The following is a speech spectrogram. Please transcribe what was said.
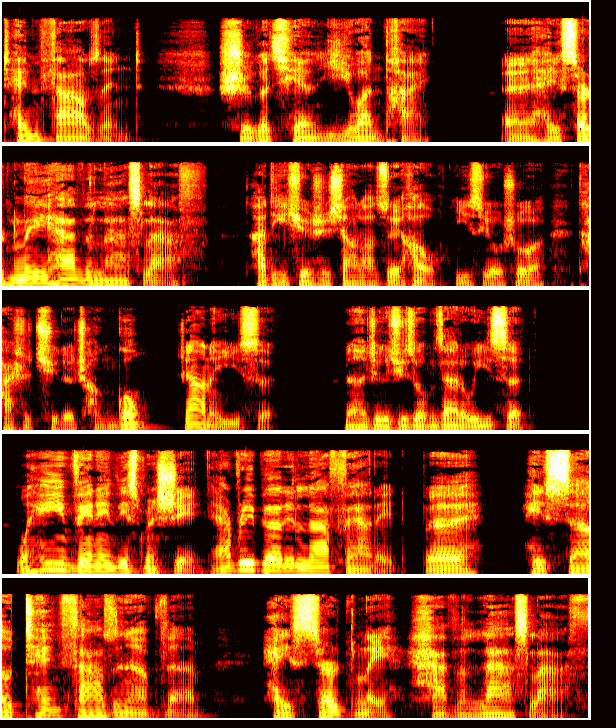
ten thousand， 十个千一万台。呃，He certainly had the last laugh。他的确是笑到最后，意思就是说他是取得成功这样的意思。那这个句子我们再读一次。When he invented this machine, everybody laughed at it, but he sold 10,000 of them. He certainly had the last laugh.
